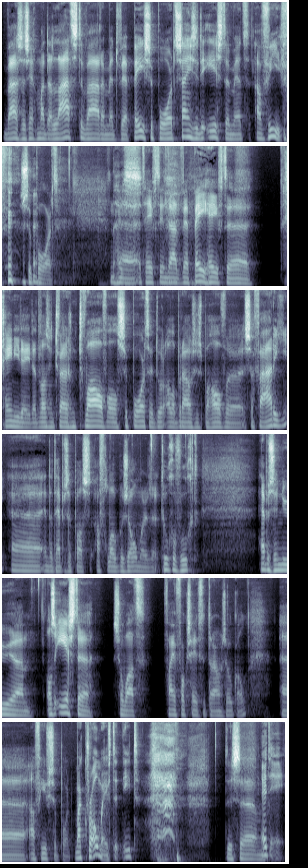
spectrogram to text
waar ze zeg maar de laatste waren met WebP support, zijn ze de eerste met Aviv support. nice. Eh, het heeft inderdaad, WebP heeft, eh, geen idee, dat was in 2012 al supported door alle browsers behalve Safari. Eh, en dat hebben ze pas afgelopen zomer er toegevoegd. Hebben ze nu ehm, als eerste, zowat, Firefox heeft het trouwens ook al, eh Aviv support. Maar Chrome heeft het niet. dus ehm, het,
